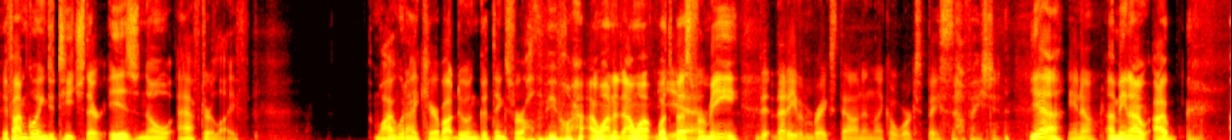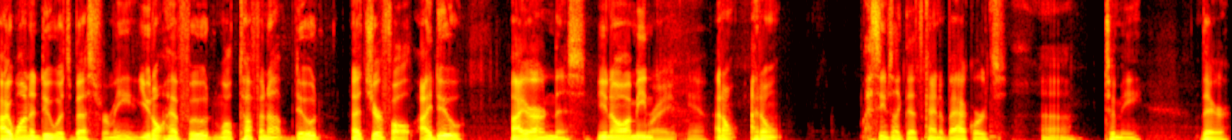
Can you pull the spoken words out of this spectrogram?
if I'm going to teach there is no afterlife, why would I care about doing good things for all the people? I wanted I want what's best for me. Th- that even breaks down in like a works-based salvation. Yeah. You know? I mean, I I I want to do what's best for me. You don't have food? Well, toughen up, dude. That's your fault. I do. I earned this. You know, I mean, Right. Yeah. I don't. I don't. It seems like that's kind of backwards uh, to me. There.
